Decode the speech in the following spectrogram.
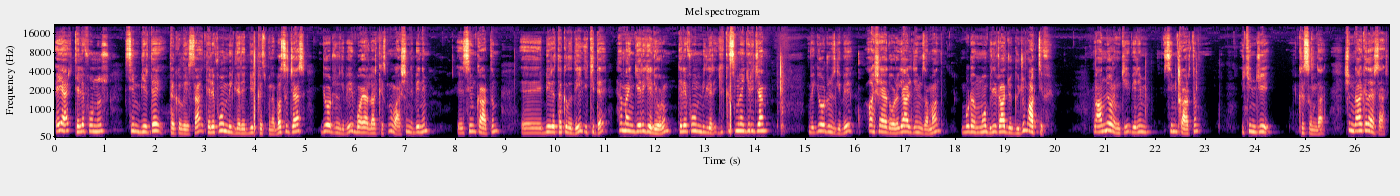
Eğer telefonunuz sim 1'de takılıysa telefon bilgileri bir kısmına basacağız. Gördüğünüz gibi bu ayarlar kısmı var. Şimdi benim e, sim kartım e, bir de takılı değil iki de. Hemen geri geliyorum. Telefon bilgileri iki kısmına gireceğim. Ve gördüğünüz gibi aşağıya doğru geldiğim zaman burada mobil radyo gücüm aktif. Ve anlıyorum ki benim sim kartım ikinci kısımda. Şimdi arkadaşlar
